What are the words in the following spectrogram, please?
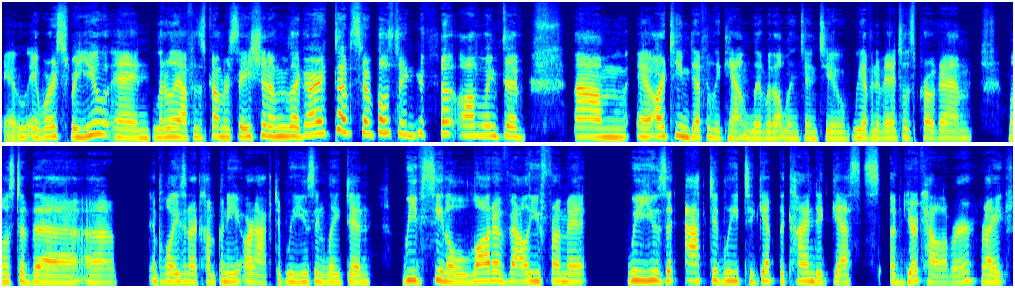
it, it works for you. And literally after this conversation i'm like all right time to start posting on linkedin. Um our team definitely can't live without linkedin too. We have an evangelist program. Most of the uh employees in our company are actively using linkedin. We've seen a lot of value from it we use it actively to get the kind of guests of your caliber, right?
